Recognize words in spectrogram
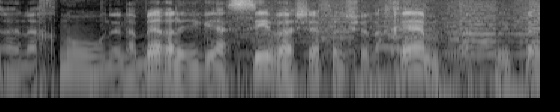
אנחנו נדבר על רגעי השיא והשפל שלכם, הטוויטר.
